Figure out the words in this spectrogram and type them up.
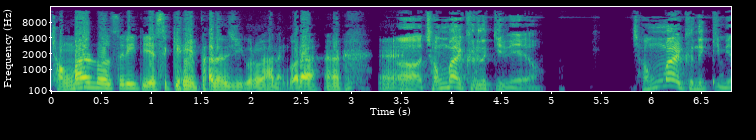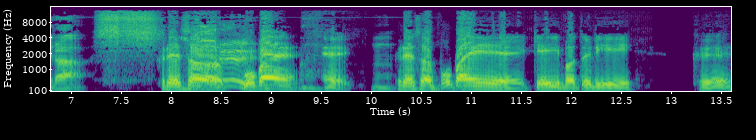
정말로 3DS 게임 파는 식으로 하는 거라. 예. 어, 정말 그 느낌이에요. 정말 그 느낌이라, 그래서 이거를- 모바일, 예, 음. 그래서 모바일 게이머들이 그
